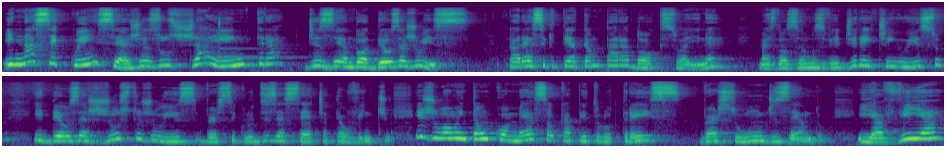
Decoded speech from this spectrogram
E na sequência, Jesus já entra dizendo: ó, Deus é juiz. Parece que tem até um paradoxo aí, né? Mas nós vamos ver direitinho isso e Deus é justo juiz, versículo 17 até o 21. E João então começa o capítulo 3, verso 1 dizendo: E havia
